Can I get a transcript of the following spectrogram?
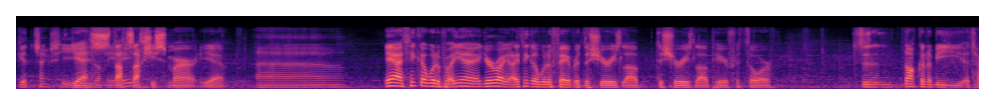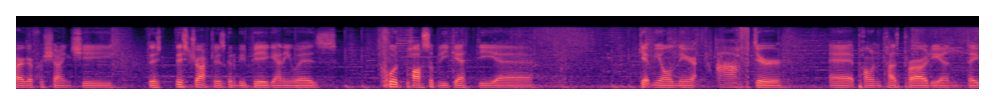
get Shang-Chi. Yes, that's eight. actually smart. Yeah. Uh, Yeah, I think I would have. Yeah, you're right. I think I would have favored the Shuri's lab, the Shuri's lab here for Thor. This is not going to be a target for Shang-Chi. This this Dracula is going to be big anyways. Could possibly get the uh, get Mjolnir after uh, opponent has priority and they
